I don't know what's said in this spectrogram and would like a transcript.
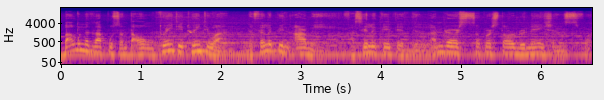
Bago natapos ang taong 2021, the Philippine Army facilitated the Landers Superstore donations for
